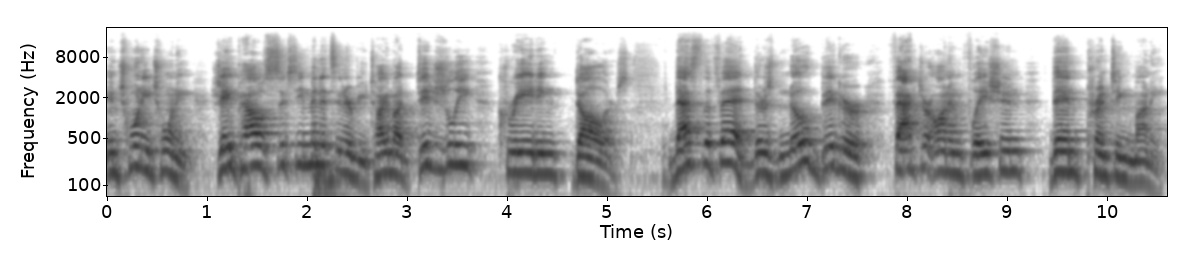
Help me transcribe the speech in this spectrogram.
in 2020 Jay Powell's 60 Minutes interview talking about digitally creating dollars. That's the Fed. There's no bigger factor on inflation than printing money.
